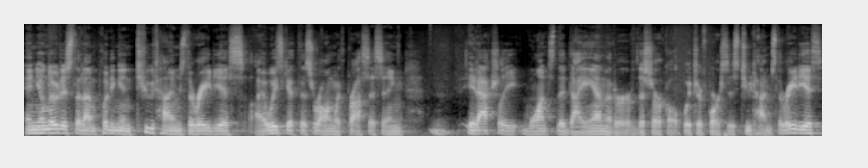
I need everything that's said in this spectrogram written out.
And you'll notice that I'm putting in two times the radius. I always get this wrong with processing. It actually wants the diameter of the circle, which of course is two times the radius.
